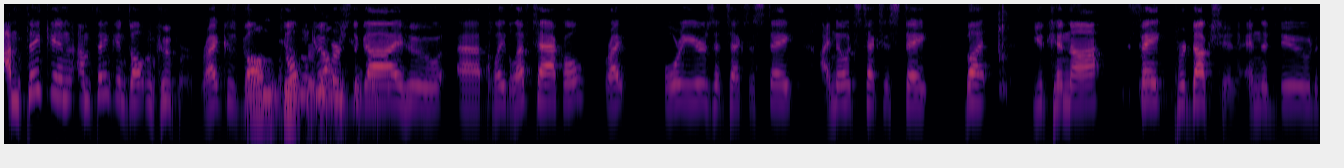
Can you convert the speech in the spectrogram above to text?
I'm thinking I'm thinking Dalton Cooper, right? Because Dalton, Dalton, Cooper, Cooper's Dalton the guy who uh, played left tackle, right? Four years at Texas State. I know it's Texas State, but you cannot fake production. And the dude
